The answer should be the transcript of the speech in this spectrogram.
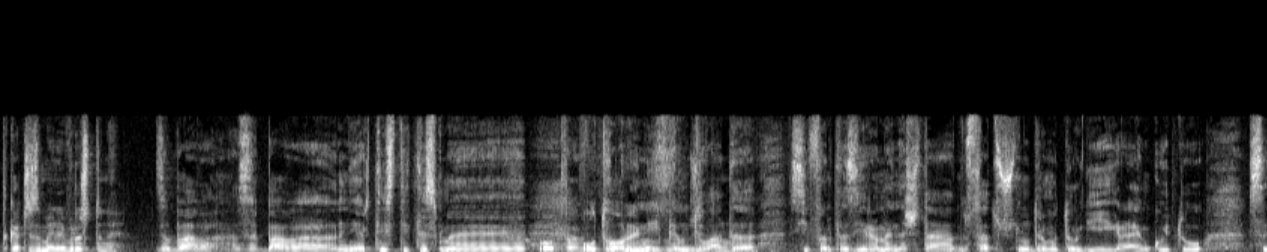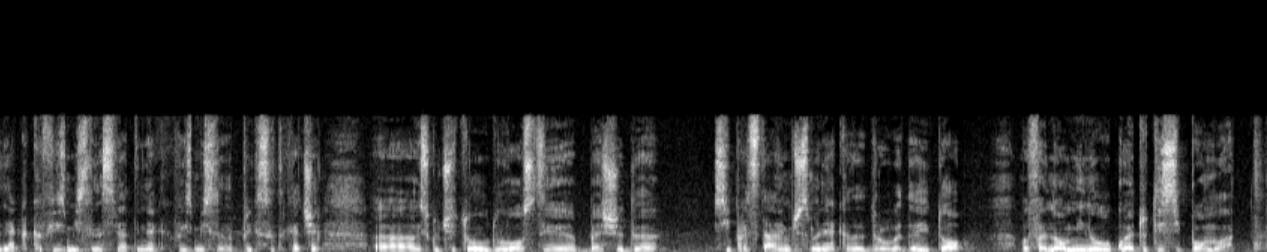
Така че за мен е връщане. Забава, забава. Ние артистите сме О, това е отворени към това да си фантазираме неща. Достатъчно драматурги играем, които са някакъв измислен свят и някаква измислена приказка. Така че а, изключително удоволствие беше да си представим, че сме някъде другаде и то в едно минало, което ти си по-млад.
